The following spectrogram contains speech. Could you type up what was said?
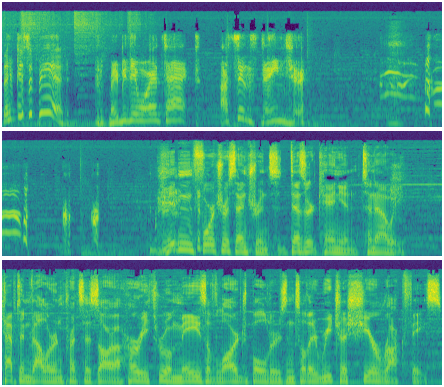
They've disappeared. Maybe they were attacked. I sense danger. Hidden fortress entrance, Desert Canyon, Tanawi. Captain Valor and Princess Zara hurry through a maze of large boulders until they reach a sheer rock face.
